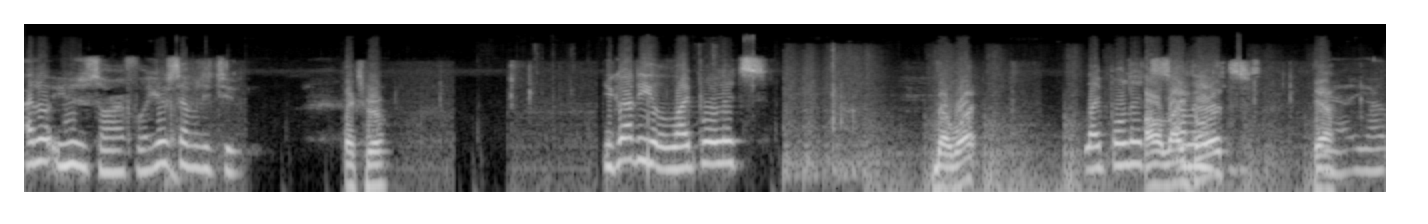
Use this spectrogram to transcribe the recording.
I don't use assault rifle. Here's 72. Thanks, bro. You got any light bullets? The what? Light bullets? Oh, light bullets? Yeah. Yeah.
